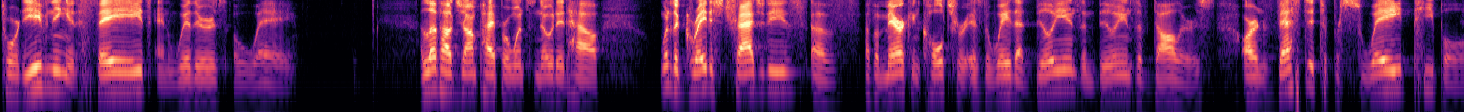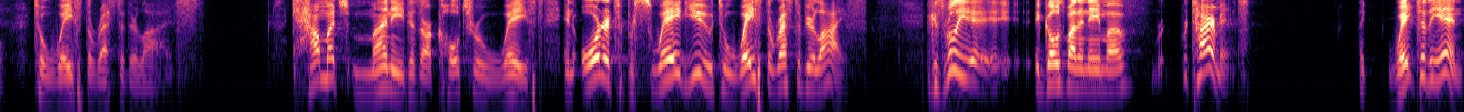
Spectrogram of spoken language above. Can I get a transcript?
Toward evening it fades and withers away. I love how John Piper once noted how one of the greatest tragedies of, of American culture is the way that billions and billions of dollars are invested to persuade people to waste the rest of their lives. How much money does our culture waste in order to persuade you to waste the rest of your life? Because really, it goes by the name of retirement. Like, wait to the end.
